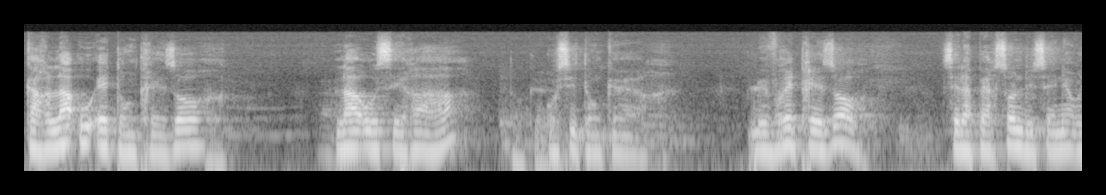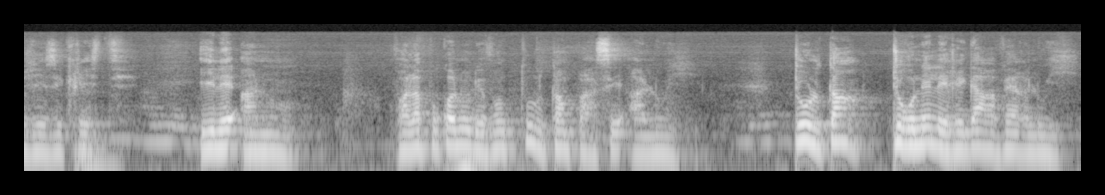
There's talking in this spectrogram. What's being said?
Car là où est ton trésor, là où sera aussi ton cœur. Le vrai trésor, c'est la personne du Seigneur Jésus-Christ. Il est en nous. Voilà pourquoi nous devons tout le temps passer à lui. Tout le temps tourner les regards vers lui.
